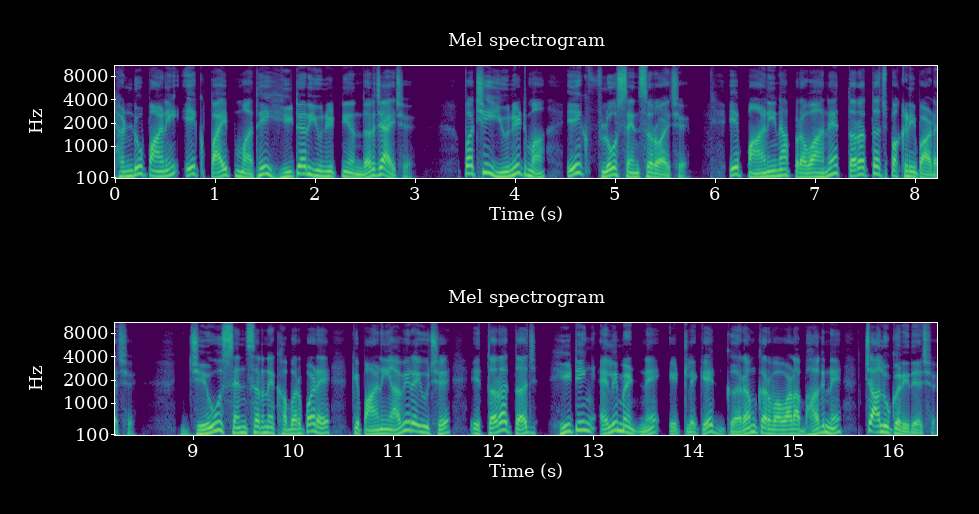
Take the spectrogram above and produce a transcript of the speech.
ઠંડુ પાણી એક પાઇપમાંથી હીટર યુનિટની અંદર જાય છે. પછી યુનિટમાં એક ફ્લો સેન્સર હોય છે. એ પાણીના પ્રવાહને તરત જ પકડી પાડે છે. જેવું સેન્સરને ખબર પડે કે પાણી આવી રહ્યું છે, એ તરત જ હીટિંગ એલિમેન્ટને, એટલે કે ગરમ કરવાવાળા ભાગને, ચાલુ કરી દે છે.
